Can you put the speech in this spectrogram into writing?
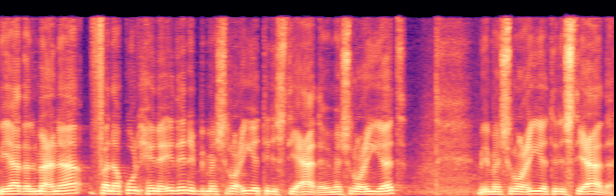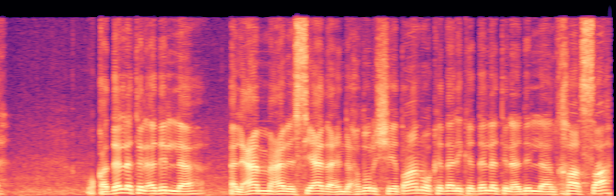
بهذا المعنى. فنقول حينئذ بمشروعية الاستعاذة بمشروعية بمشروعية الاستعاذة. وقد دلت الأدلة العامة على الاستعاذة عند حضور الشيطان وكذلك دلت الأدلة الخاصة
